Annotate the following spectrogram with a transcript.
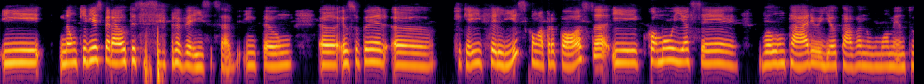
e não queria esperar o TCC para ver isso, sabe? Então, uh, eu super... Uh, fiquei feliz com a proposta e como ia ser voluntário e eu estava num momento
